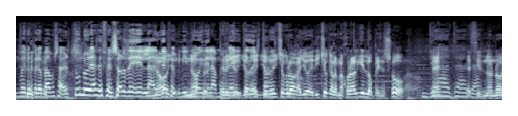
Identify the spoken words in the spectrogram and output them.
Bueno, pero vamos a ver, tú no eras defensor de la- No, del yo- feminismo no, y de la mujer pero y yo, todo yo esto. no he dicho que lo haga yo, he dicho que a lo mejor alguien lo pensó. Ya, ¿eh? ya, es decir, no, no,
